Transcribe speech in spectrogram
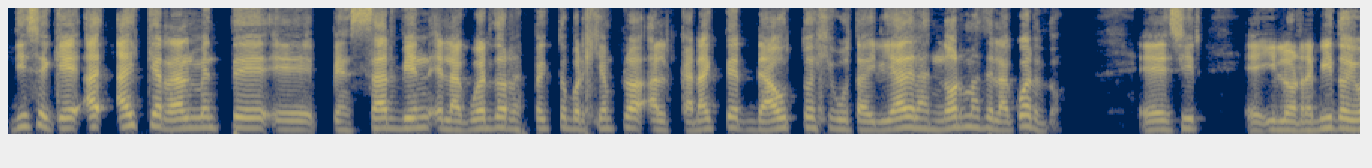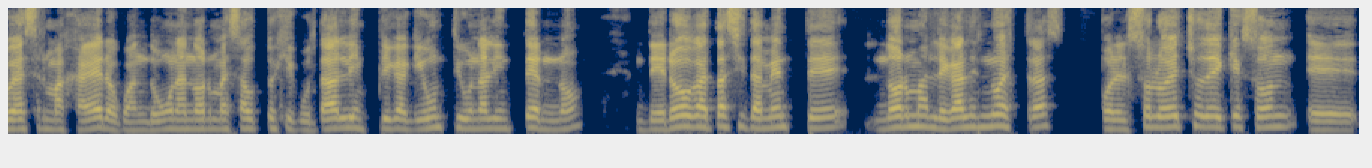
dice que hay, que realmente eh, pensar bien el acuerdo respecto, por ejemplo, al carácter de autoejecutabilidad de las normas del acuerdo. Es decir, eh, y lo repito y voy a ser majadero, cuando una norma es autoejecutable implica que un tribunal interno deroga tácitamente normas legales nuestras por el solo hecho de que son eh,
